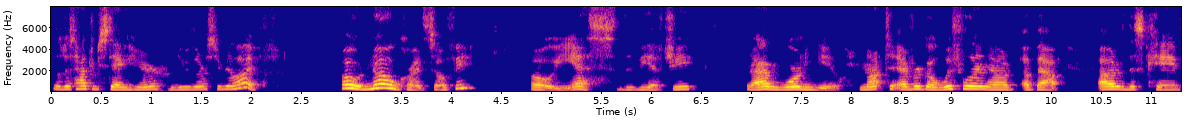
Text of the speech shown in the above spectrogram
you'll just have to be staying here for the rest of your life. Oh no, cried Sophie. Oh yes, the BFG. But I am warning you not to ever go whiffling out about out of this cave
